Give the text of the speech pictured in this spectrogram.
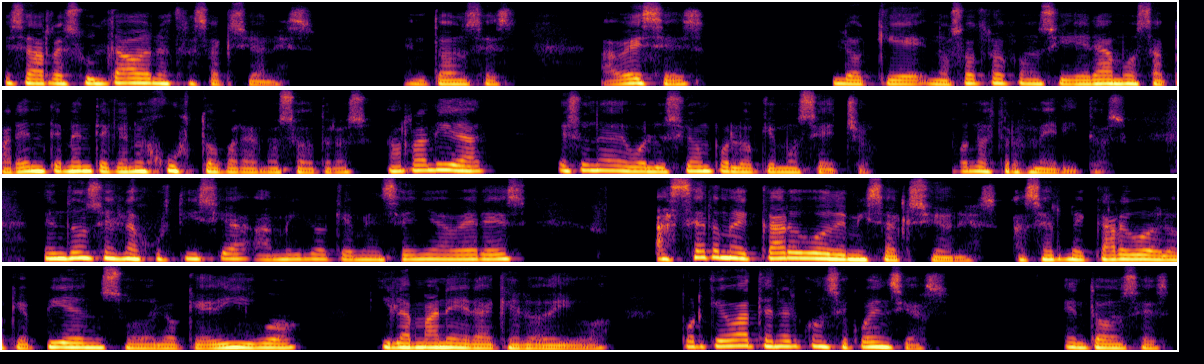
es el resultado de nuestras acciones. Entonces, a veces lo que nosotros consideramos aparentemente que no es justo para nosotros, en realidad es una devolución por lo que hemos hecho, por nuestros méritos. Entonces la justicia a mí lo que me enseña a ver es hacerme cargo de mis acciones, hacerme cargo de lo que pienso, de lo que digo y la manera que lo digo, porque va a tener consecuencias. Entonces,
